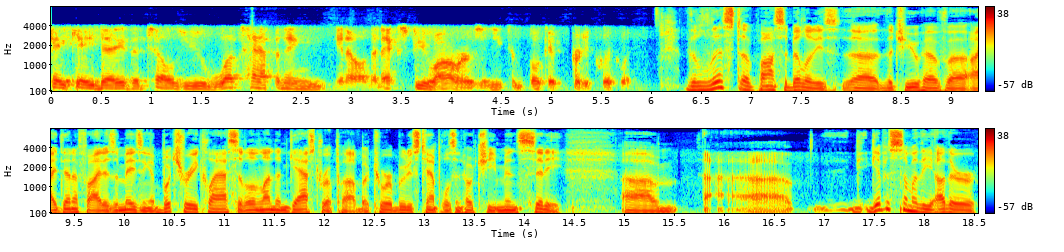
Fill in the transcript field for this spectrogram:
KK Day that tells you what's happening, you know, in the next few hours, and you can book it pretty quickly. The list of possibilities uh, that you have uh, identified is amazing. A butchery class at a London gastropub, a tour of Buddhist temples in Ho Chi Minh City. Um, uh, give us some of the other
